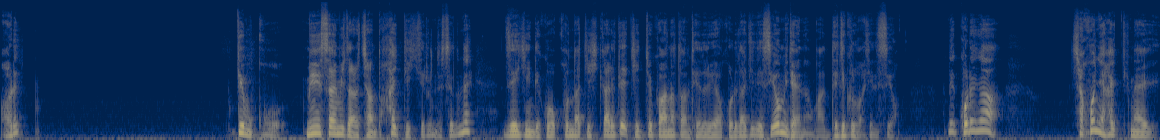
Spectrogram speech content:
あれ？でもこう、明細見たらちゃんと入ってきてるんですけどね、税金でこう、こんだけ引かれて、結局あなたの手取りはこれだけですよ、みたいなのが出てくるわけですよ。で、これが、社保に入ってない、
